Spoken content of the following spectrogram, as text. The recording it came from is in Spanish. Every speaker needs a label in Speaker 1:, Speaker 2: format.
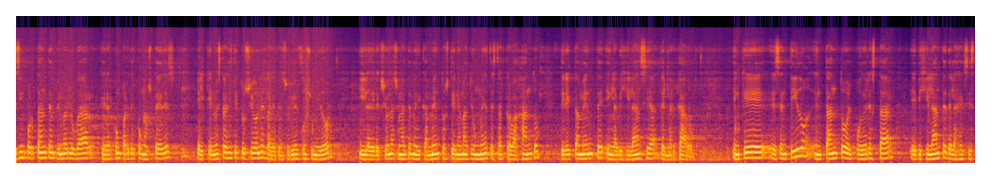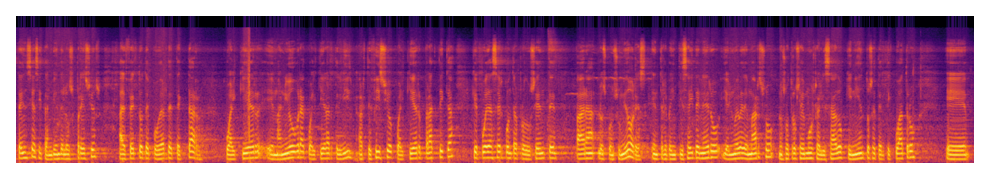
Speaker 1: Es importante, en primer lugar, querer compartir con ustedes el que nuestras instituciones, la Defensoría del Consumidor y la Dirección Nacional de Medicamentos, tiene más de un mes de estar trabajando directamente en la vigilancia del mercado. ¿En qué eh, sentido? En tanto el poder estar eh, vigilante de las existencias y también de los precios a efectos de poder detectar cualquier eh, maniobra, cualquier artificio, cualquier práctica que pueda ser contraproducente para los consumidores. Entre el 26 de enero y el 9 de marzo nosotros hemos realizado 574 eh,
